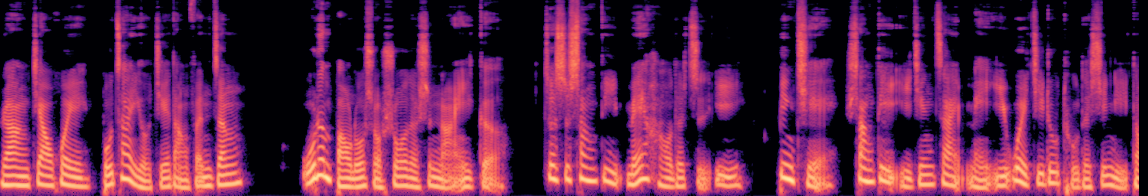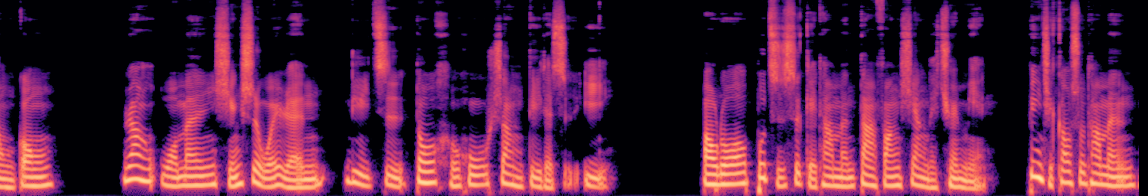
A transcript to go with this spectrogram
让教会不再有结党纷争。无论保罗所说的是哪一个，这是上帝美好的旨意。并且，上帝已经在每一位基督徒的心里动工，让我们行事为人、立志都合乎上帝的旨意。保罗不只是给他们大方向的劝勉，并且告诉他们，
